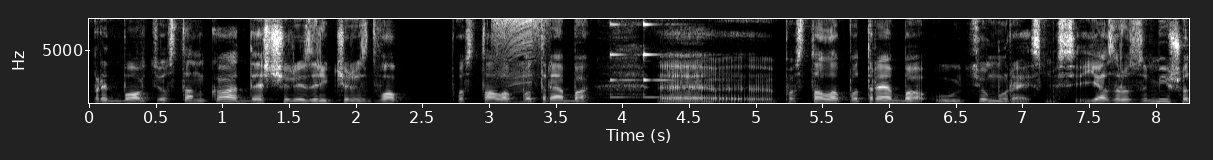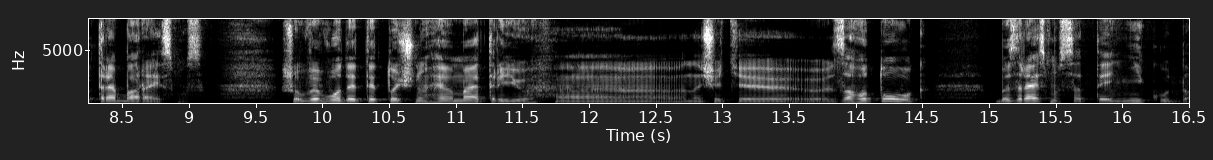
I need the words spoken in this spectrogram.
придбав цього станка, десь через рік, через два постала потреба, е, постала потреба у цьому рейсмусі. Я зрозумів, що треба рейсмус. Щоб виводити точну геометрію е, значить, е, заготовок, без рейсмуса ти нікуди.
